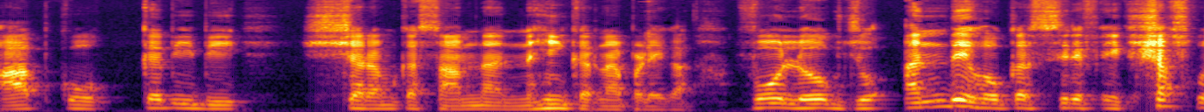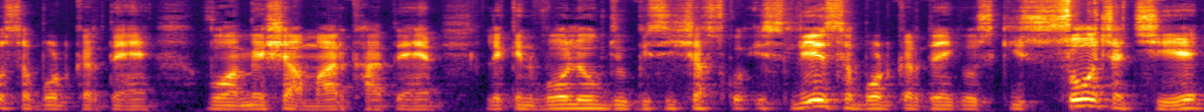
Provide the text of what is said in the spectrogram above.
आपको कभी भी शर्म का सामना नहीं करना पड़ेगा। वो लोग जो अंधे होकर सिर्फ़ एक शख्स को सपोर्ट करते हैं, वो हमेशा मार खाते हैं। लेकिन वो लोग जो किसी शख्स को इसलिए सपोर्ट करते हैं कि उसकी सोच अच्छी है,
